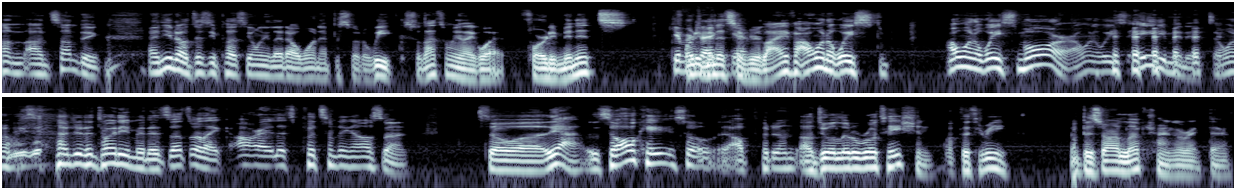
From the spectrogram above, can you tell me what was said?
on on something and you know Disney Plus they only let out one episode a week so that's only like what forty minutes Give 40 take, minutes yeah. of your life. I want to waste. I want to waste more. I want to waste 80 minutes. I want to waste 120 minutes. That's why, we're like, all right, let's put something else on. So, uh, yeah. So, okay. So, I'll put it on. I'll do a little rotation of the three. A bizarre love triangle right there.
